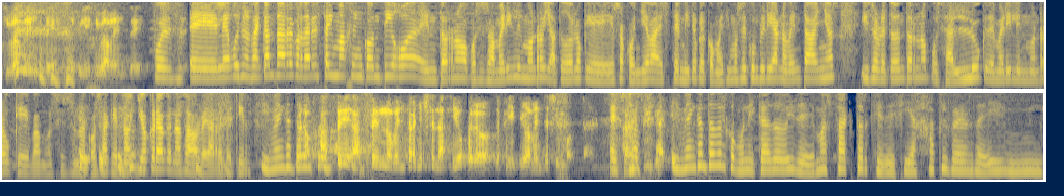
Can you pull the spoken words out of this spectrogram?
Definitivamente, definitivamente. Pues, eh, Lewis, nos ha encantado recordar esta imagen contigo en torno pues eso, a Marilyn Monroe y a todo lo que eso conlleva, este mito que, como decimos, hoy cumpliría 90 años y sobre todo en torno pues al look de Marilyn Monroe, que, vamos, es una Eh, cosa que no, yo creo que no se va a volver a repetir. Y me ha encantado Bueno, el, hace, hace 90 años que nació, pero definitivamente es inmortal. Eso es. y me ha encantado el comunicado hoy de Mass Factor que decía Happy Birthday, mm,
